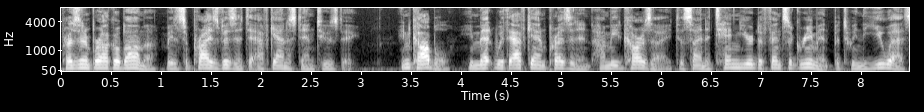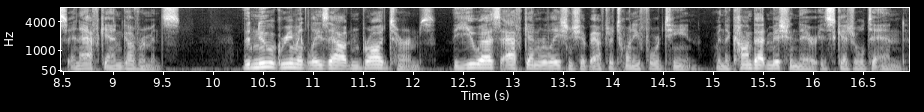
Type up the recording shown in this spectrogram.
President Barack Obama made a surprise visit to Afghanistan Tuesday. In Kabul, he met with Afghan President Hamid Karzai to sign a 10 year defense agreement between the U.S. and Afghan governments. The new agreement lays out in broad terms the U.S. Afghan relationship after 2014, when the combat mission there is scheduled to end.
